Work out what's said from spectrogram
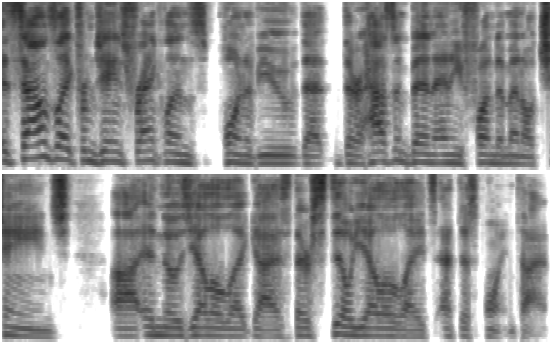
it sounds like from James Franklin's point of view that there hasn't been any fundamental change uh, in those yellow light guys. They're still yellow lights at this point in time.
